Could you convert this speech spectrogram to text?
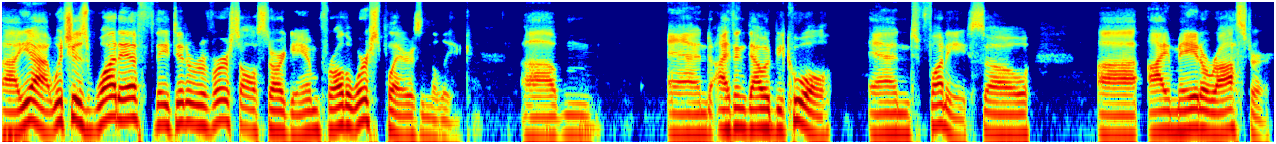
uh, yeah, which is what if they did a reverse All Star game for all the worst players in the league? Um, and I think that would be cool and funny. So uh, I made a roster.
